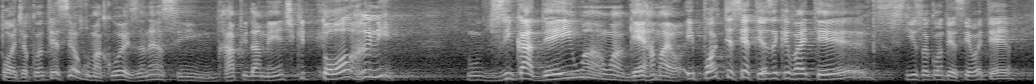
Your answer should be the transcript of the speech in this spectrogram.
pode acontecer alguma coisa, né? Assim, rapidamente, que torne, desencadeie uma, uma guerra maior. E pode ter certeza que vai ter, se isso acontecer, vai ter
